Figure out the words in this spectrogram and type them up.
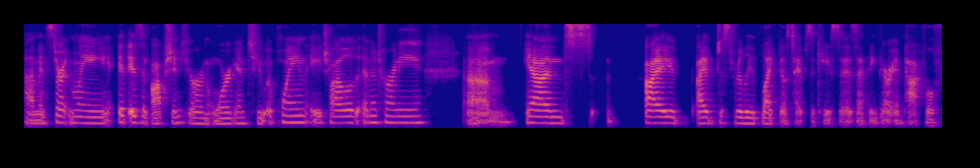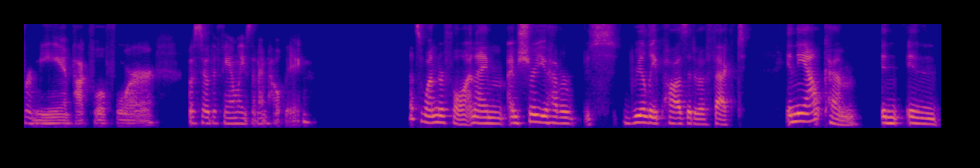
Um, and certainly it is an option here in Oregon to appoint a child an attorney. Um, and I I just really like those types of cases. I think they're impactful for me, impactful for also the families that I'm helping. That's wonderful. And I'm I'm sure you have a really positive effect in the outcome in in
